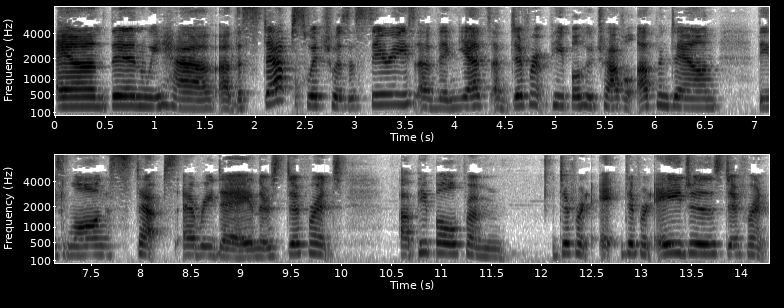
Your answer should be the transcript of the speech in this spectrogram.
And then we have uh, The Steps, which was a series of vignettes of different people who travel up and down these long steps every day. And there's different uh, people from different different ages, different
